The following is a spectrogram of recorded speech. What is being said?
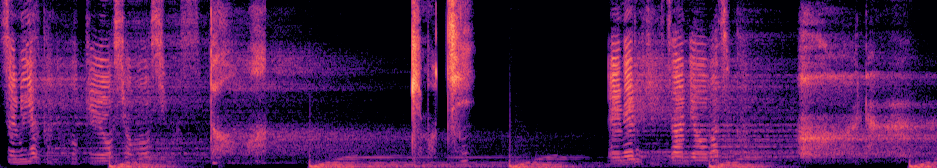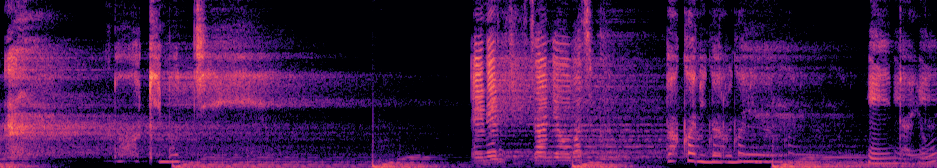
速やかな補給を所望します。どうも。気持ち？エネルギー残量わずかエネルギー残量わずかバカになるね。いいんだよ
